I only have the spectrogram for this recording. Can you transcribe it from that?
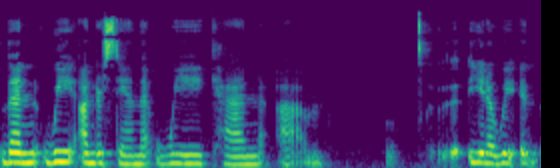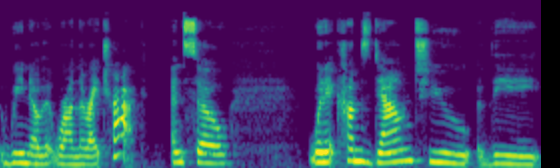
then we understand that we can, um, you know, we, we know that we're on the right track. And so when it comes down to the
